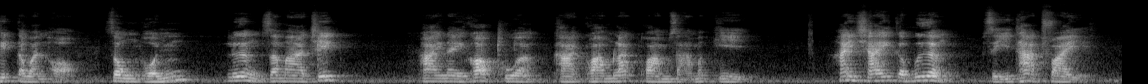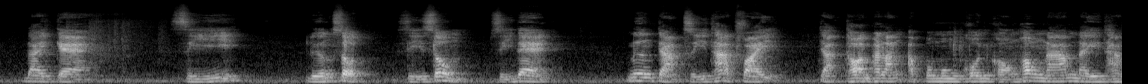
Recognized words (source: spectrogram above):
ทิศตะวันออก ส่งผลเรื่องสมาชิก ภายในครอบครัวขาดความรักความสามัคคี ให้ใช้กระเบื้องสีธาตุไฟ ได้แก่ สีเหลืองสด สีส้ม สีแดง เนื่องจากสีธาตุไฟจะทอนพลังอัปมงคลของห้องน้ำในทาง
